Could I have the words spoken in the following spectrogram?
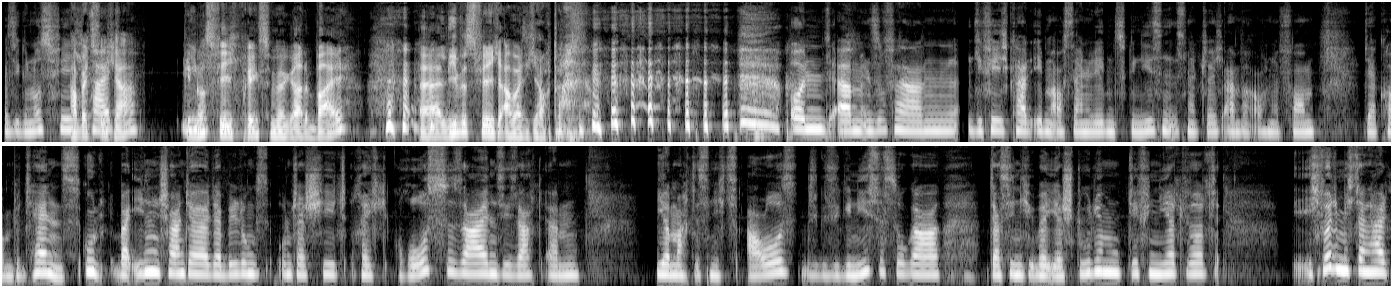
Also die Genussfähigkeit. Arbeitsfähig, ja. Genussfähig bringst du mir gerade bei. äh, liebesfähig arbeite ich auch dran. und ähm, insofern die Fähigkeit eben auch sein Leben zu genießen ist natürlich einfach auch eine Form der Kompetenz. Gut, bei Ihnen scheint ja der Bildungsunterschied recht groß zu sein. Sie sagt, ähm, Ihr macht es nichts aus. Sie, sie genießt es sogar, dass sie nicht über ihr Studium definiert wird. Ich würde mich dann halt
